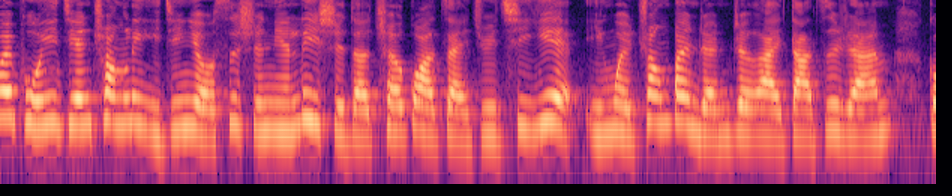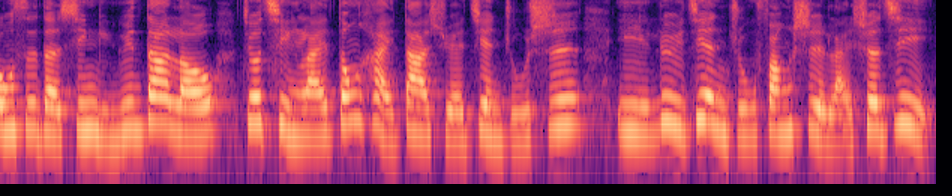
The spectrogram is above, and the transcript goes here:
外埔一间创立已经有四十年历史的车挂载具企业，因为创办人热爱大自然，公司的新营运大楼就请来东海大学建筑师，以绿建筑方式来设计。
